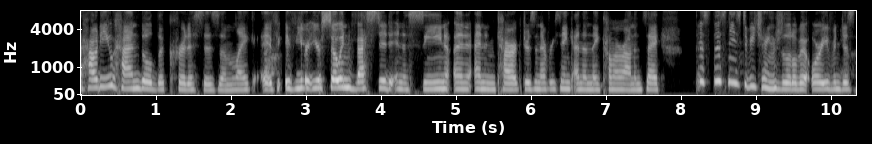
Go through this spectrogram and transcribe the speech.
how do you handle the criticism? Like if, if you're you're so invested in a scene and, and in characters and everything, and then they come around and say, This this needs to be changed a little bit, or even just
